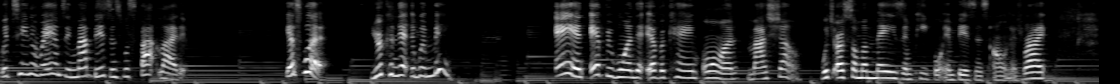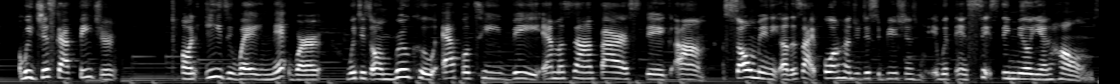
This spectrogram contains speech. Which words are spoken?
with Tina Ramsay. My business was spotlighted. Guess what? You're connected with me and everyone that ever came on my show, which are some amazing people and business owners, right? We just got featured on Easy Way Network, which is on Roku, Apple TV, Amazon Fire Stick, um, so many others, like 400 distributions within 60 million homes.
